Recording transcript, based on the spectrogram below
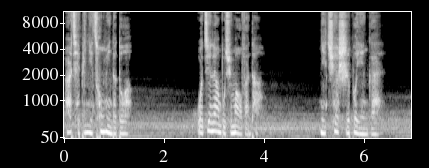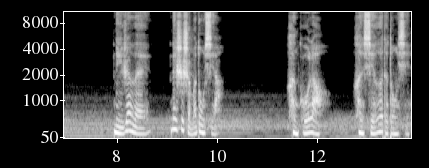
而且比你聪明的多。我尽量不去冒犯他。你确实不应该。你认为那是什么东西啊？很古老、很邪恶的东西。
